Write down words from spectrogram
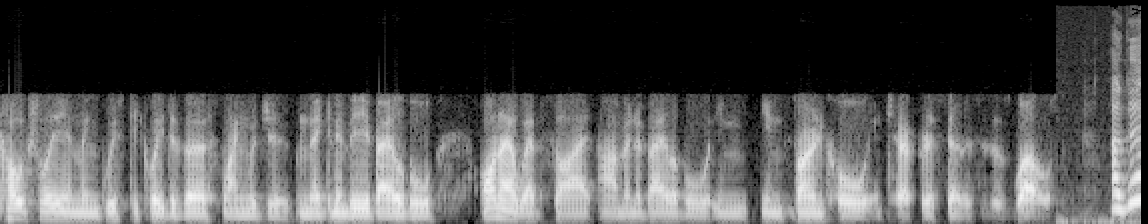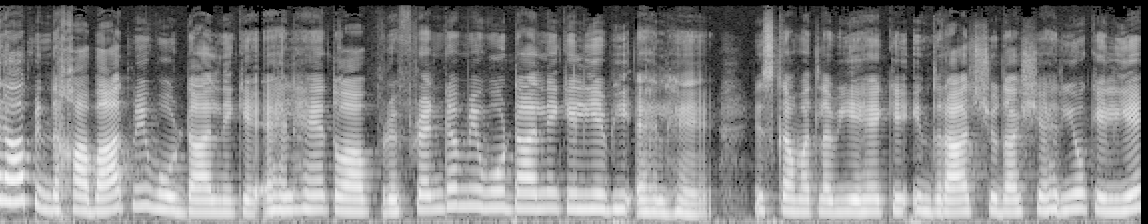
That we're going to have resources translated into over 30 culturally and linguistically diverse languages, and they're going to be available on our website um, and available in, in phone call interpreter services as well. اگر آپ انتخابات میں ووٹ ڈالنے کے اہل ہیں تو آپ ریفرینڈم میں ووٹ ڈالنے کے لیے بھی اہل ہیں اس کا مطلب یہ ہے کہ اندراج شدہ شہریوں کے لیے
